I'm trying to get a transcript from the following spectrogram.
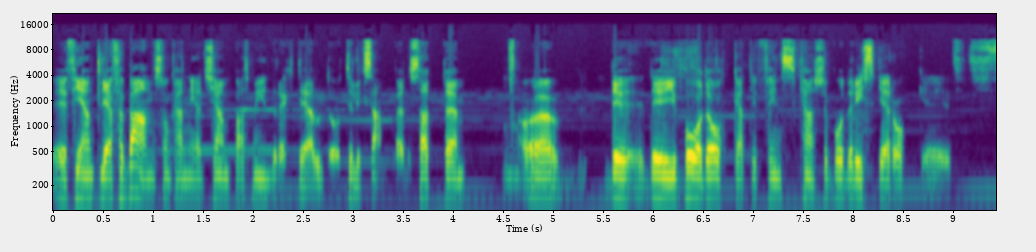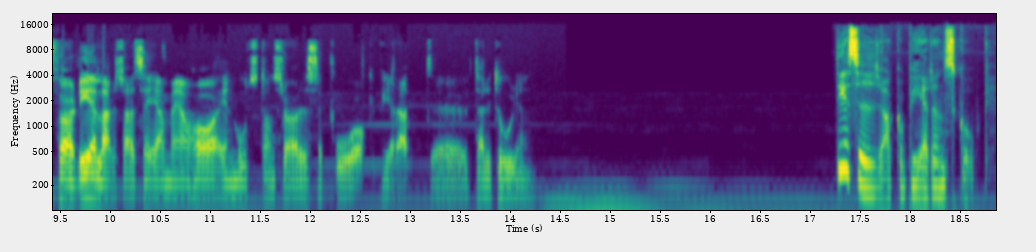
eh, fientliga förband som kan nedkämpas med indirekt eld då, till exempel. Så att det, det, är ju både och att det finns kanske både risker och fördelar så att säga med att ha en motståndsrörelse på ockuperat territorium. Det säger Jakob Hedenskog,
